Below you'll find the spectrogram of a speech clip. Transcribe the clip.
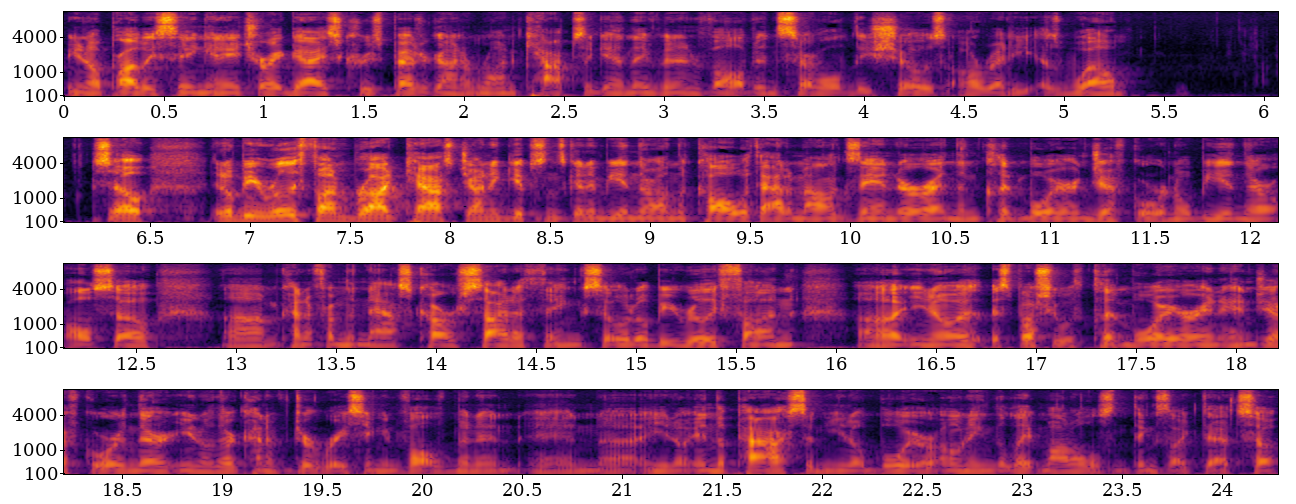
you know, probably seeing NHRA guys, Cruz Pedregon and Ron Capps again. They've been involved in several of these shows already as well. So it'll be a really fun broadcast. Johnny Gibson's going to be in there on the call with Adam Alexander, and then Clint Bowyer and Jeff Gordon will be in there also, um, kind of from the NASCAR side of things. So it'll be really fun, uh, you know, especially with Clint Bowyer and, and Jeff Gordon. They're you know they're kind of dirt racing involvement and and uh, you know in the past, and you know Bowyer owning the late models and things like that. So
